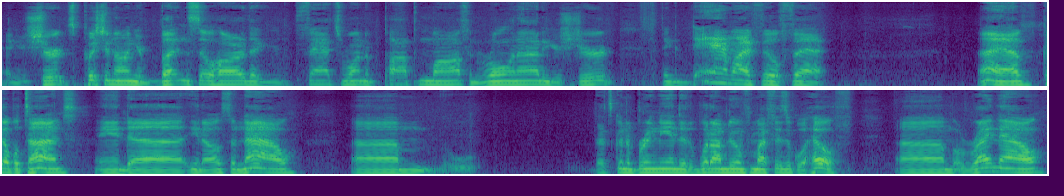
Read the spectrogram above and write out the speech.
and your shirt's pushing on your buttons so hard that your fat's wanting to pop them off and rolling out of your shirt. Thinking, damn, I feel fat. I have a couple times, and uh, you know, so now um, that's going to bring me into what I'm doing for my physical health. Um, right now,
